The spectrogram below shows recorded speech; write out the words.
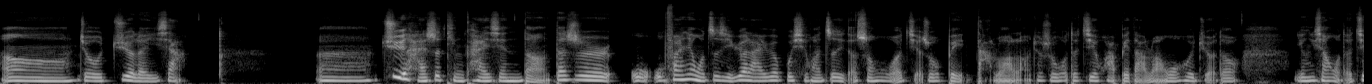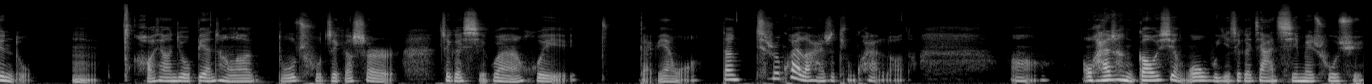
嗯，就聚了一下。嗯，聚还是挺开心的，但是我我发现我自己越来越不喜欢自己的生活节奏被打乱了，就是我的计划被打乱，我会觉得影响我的进度。嗯，好像就变成了独处这个事儿，这个习惯会改变我，但其实快乐还是挺快乐的。嗯，我还是很高兴，我五一这个假期没出去。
